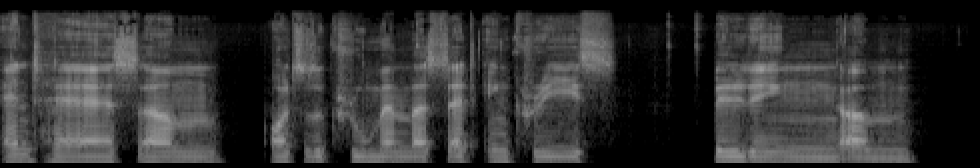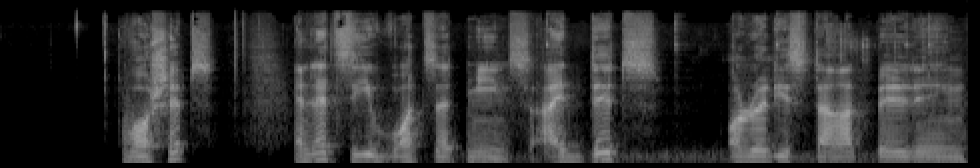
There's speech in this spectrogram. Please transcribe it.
and has um, also the crew members that increase building um, warships. And let's see what that means. I did already start building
